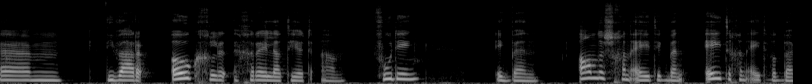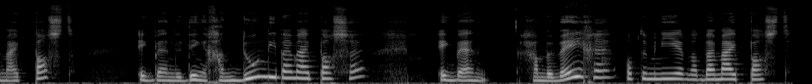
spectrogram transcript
Um, die waren ook gerelateerd aan voeding. Ik ben anders gaan eten. Ik ben eten gaan eten wat bij mij past. Ik ben de dingen gaan doen die bij mij passen. Ik ben gaan bewegen op de manier wat bij mij past.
